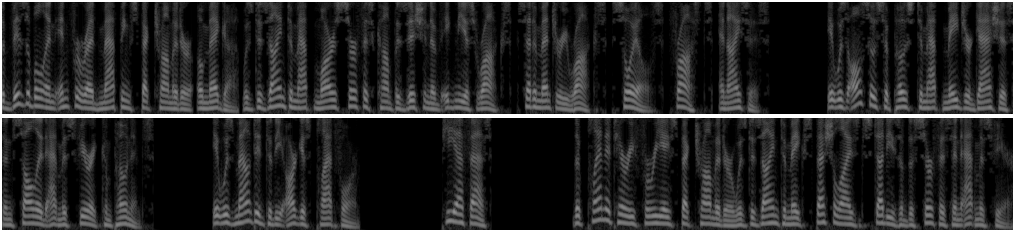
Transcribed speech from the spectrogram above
the Visible and Infrared Mapping Spectrometer Omega was designed to map Mars' surface composition of igneous rocks, sedimentary rocks, soils, frosts, and ices. It was also supposed to map major gaseous and solid atmospheric components. It was mounted to the Argus platform. PFS The Planetary Fourier spectrometer was designed to make specialized studies of the surface and atmosphere.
